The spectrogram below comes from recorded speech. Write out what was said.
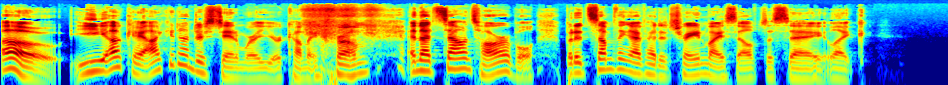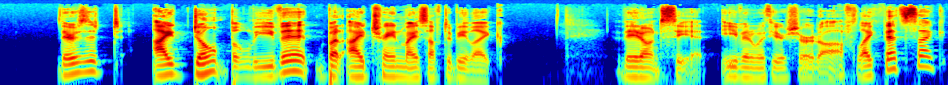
oh, yeah, okay, I can understand where you're coming from. and that sounds horrible, but it's something I've had to train myself to say, like, there's a, I don't believe it, but I train myself to be like, they don't see it, even with your shirt off. Like, that's like,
